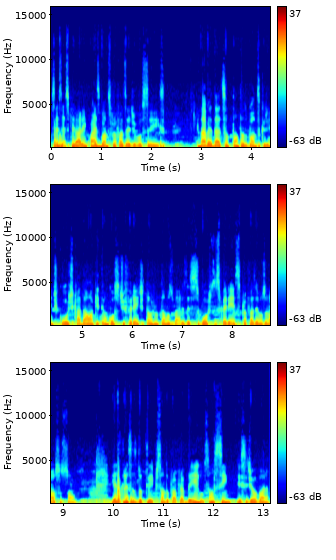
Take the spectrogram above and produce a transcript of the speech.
Vocês se inspiraram em quais bandas para fazer de vocês? Na verdade, são tantas bandas que a gente curte, cada um aqui tem um gosto diferente, então juntamos vários desses gostos e experiências para fazermos o nosso som. E as crianças do clipe são do próprio abrigo? São sim, disse Giovana.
